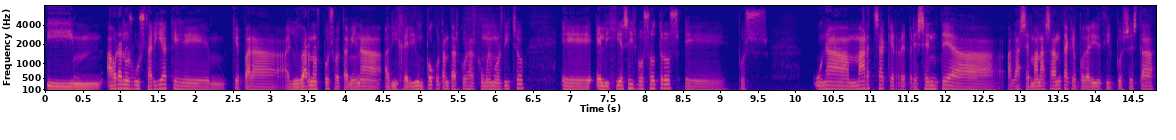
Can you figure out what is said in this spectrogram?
Y mm, ahora nos gustaría que, para ayudarnos pues también a, digerir un poco tantas cosas como hemos dicho, eh, eligieseis vosotros eh, pues una marcha que represente a, la Semana Santa, que podáis decir, pues esta,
